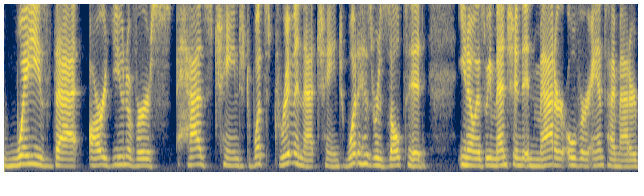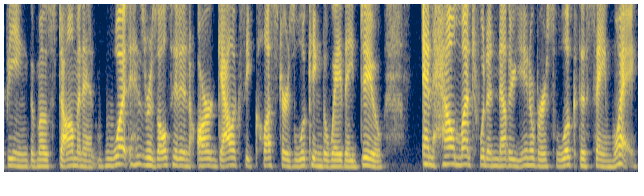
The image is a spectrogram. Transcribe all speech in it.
ways that our universe has changed, what's driven that change, what has resulted you know, as we mentioned, in matter over antimatter being the most dominant, what has resulted in our galaxy clusters looking the way they do? And how much would another universe look the same way?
